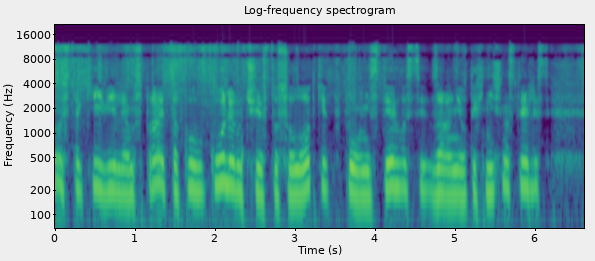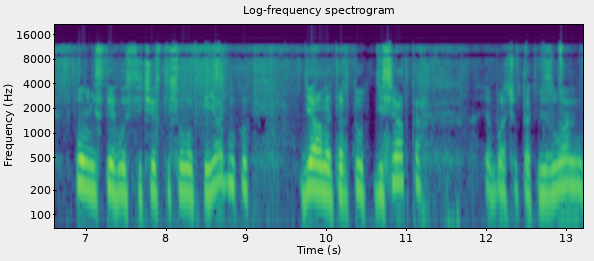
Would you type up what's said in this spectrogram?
Ось такий Вільям Спрайт, такого кольору, чисто солодкий, в повній стиглості. Зараз в нього технічна стиглість. В повній стиглості чисто солодке яблуко. Діаметр тут десятка. Я бачу так візуально.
